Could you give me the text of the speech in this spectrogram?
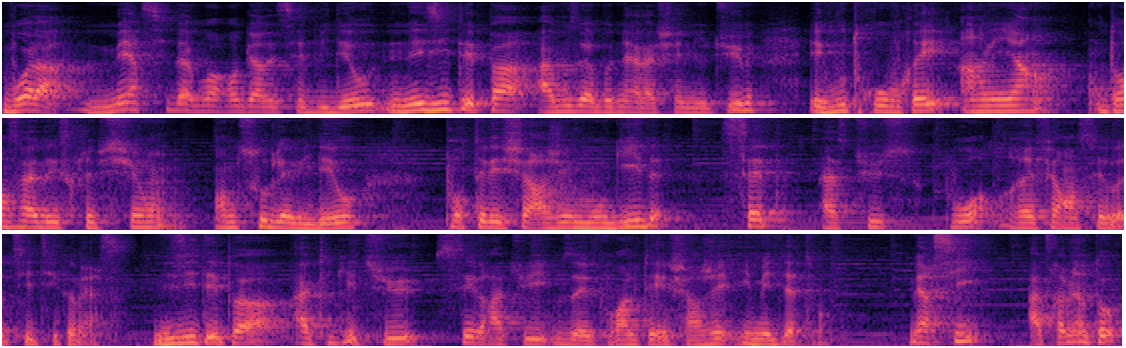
Voilà, merci d'avoir regardé cette vidéo. N'hésitez pas à vous abonner à la chaîne YouTube et vous trouverez un lien dans la description en dessous de la vidéo pour télécharger mon guide 7 astuces pour référencer votre site e-commerce. N'hésitez pas à cliquer dessus, c'est gratuit, vous allez pouvoir le télécharger immédiatement. Merci, à très bientôt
